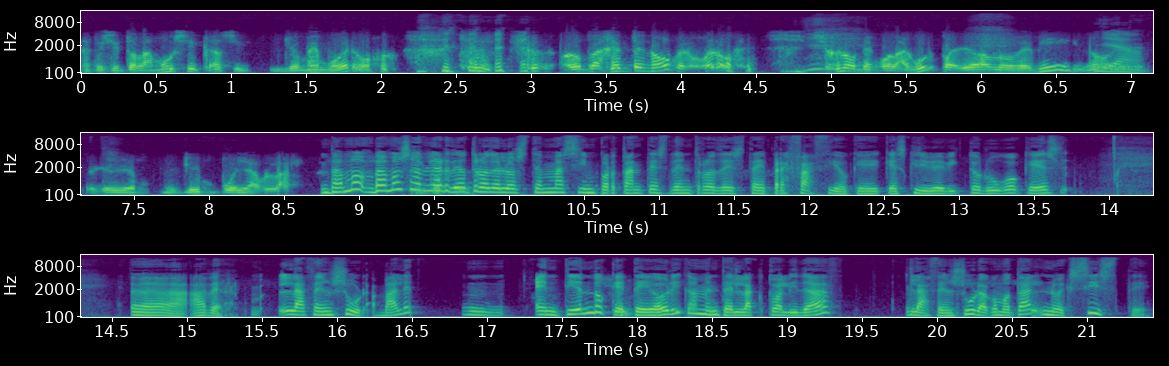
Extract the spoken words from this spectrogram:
necesito la música, si yo me muero. Otra gente no, pero bueno, yo no tengo la culpa, yo hablo de mí, ¿no? ¿De, quién voy a hablar? Vamos, vamos a hablar de otro de los temas importantes dentro de este prefacio que, escribe Víctor Hugo, que es, eh, a ver, la censura, ¿vale? Mm, entiendo que teóricamente en la actualidad la censura como tal no existe,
